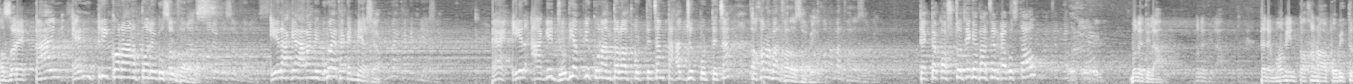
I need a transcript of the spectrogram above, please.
ফজরের টাইম এন্ট্রি করার পরে গোসল ফরজ। এর আগে আরামে ঘুমায় থাকেন নিয়ে আসা। হ্যাঁ এর আগে যদি আপনি কোরআন তেলাওয়াত করতে চান, তাহাজ্জুদ পড়তে চান, তখন আবার ফরজ হবে। একটা কষ্ট থেকে বাঁচার ব্যবস্থাও বলে দিলাম। বলে দিলাম তাহলে মমিন কখনো অপবিত্র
